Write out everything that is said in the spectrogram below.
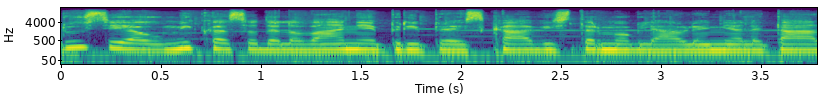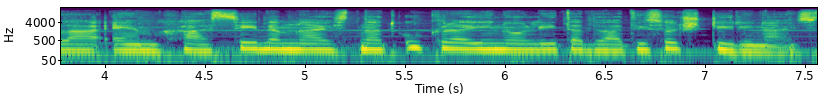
Rusija umika sodelovanje pri preiskavi strmoglavljanja letala MH17 nad Ukrajino leta 2014.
